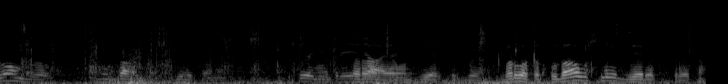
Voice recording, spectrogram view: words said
Дом был, ну дача, где это у нас? Сегодня Вот приезжал. Вторая вон дверь как бы. Ворота туда ушли, дверь открыта.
